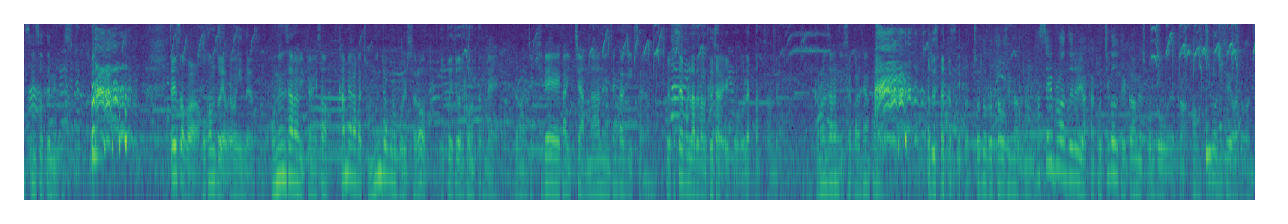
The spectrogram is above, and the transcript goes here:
센서 때문에 그렇습니다. 센서가 호감도에 영향이 있나요? 보는 사람 입장에서 카메라가 전문적으로 보일수록 이쁘게 찍어줄 것 같다. 네 그런 이제 기대가 있지 않나 하는 생각이 있어요. 그리고 하셀블라드라는 글자를 읽고 놀랬다, 사람들이. 그런 사람도 있을 거라 생각합 다들 생각하세요? 저도 그렇다고 생각은 합니다. 하셀블라드를 약간 저 찍어도 될까 하면 저도 약간 어, 찍어주세요 할것 한데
